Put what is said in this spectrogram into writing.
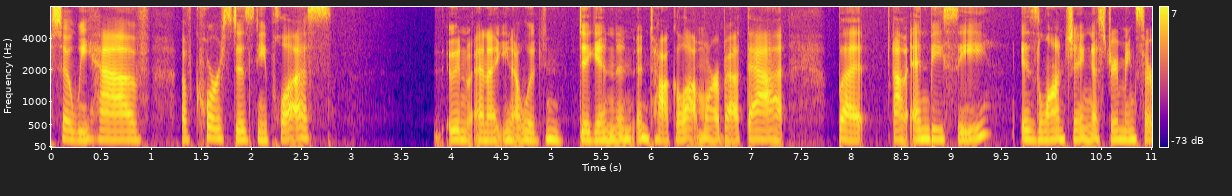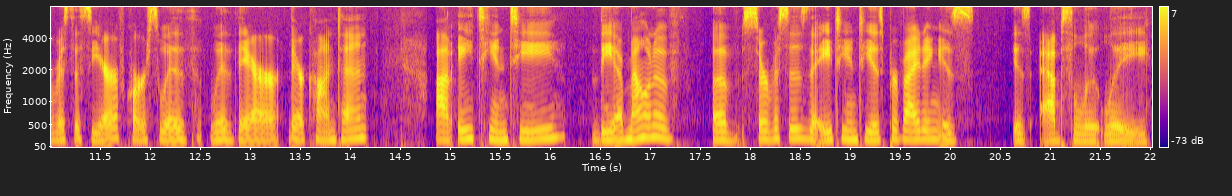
so we have of course disney plus. And, and I, you know, we can dig in and, and talk a lot more about that. But uh, NBC is launching a streaming service this year, of course, with with their their content. Um, AT and T, the amount of of services that AT and T is providing is is absolutely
